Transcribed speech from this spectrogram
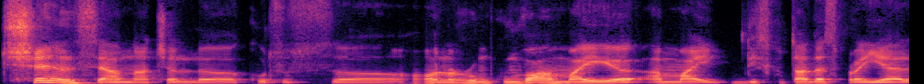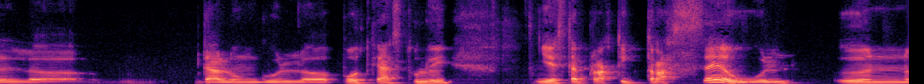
ce înseamnă acel uh, cursus uh, honorum. Cumva am mai, am mai discutat despre el uh, de-a lungul podcastului. Este practic traseul în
